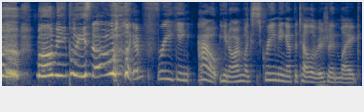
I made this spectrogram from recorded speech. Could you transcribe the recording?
oh, mommy please no. Like i'm freaking out you know i'm like screaming at the television like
